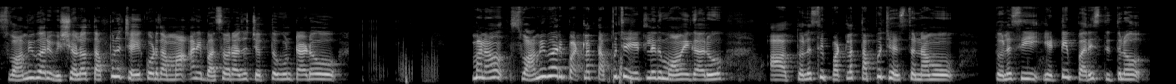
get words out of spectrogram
స్వామివారి విషయంలో తప్పులు చేయకూడదమ్మా అని బసవరాజు చెప్తూ ఉంటాడు. మనం స్వామివారి పట్ల తప్పు చేయట్లేదు మామయ్య గారు. ఆ తులసి పట్ల తప్పు చేస్తున్నాము. తులసి ఎట్టి పరిస్థితిలో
